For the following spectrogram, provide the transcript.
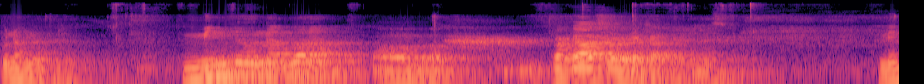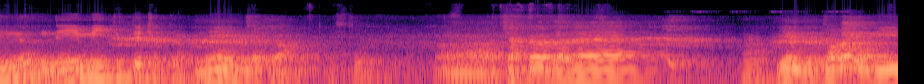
पुनः मिन्नु नाम प्रकाश मिन्नु नेमि इत्युक्ते चक्र नेमि चक्र अस्तु चक्रधर ಎಂದು ತೊಡಂಗಿ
